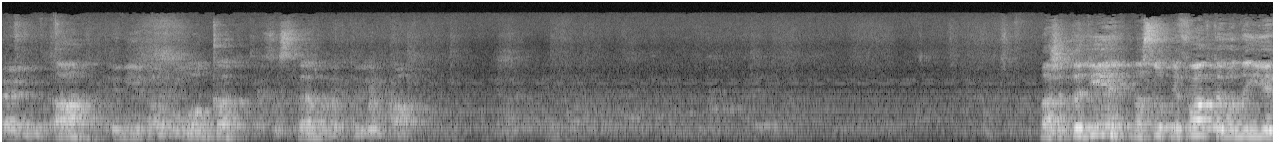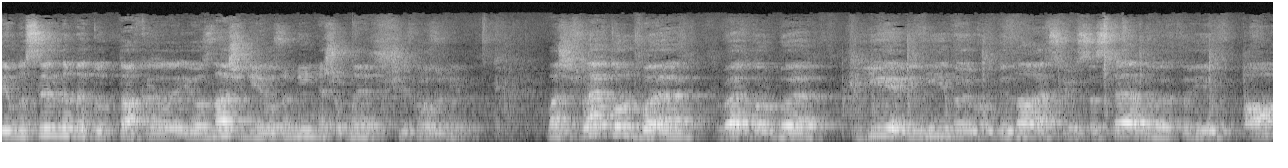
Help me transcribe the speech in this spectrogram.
Від А, лінійна оболонка системи векторів А. Значить, тоді наступні факти вони є рівносильними. Тут так е, і означення, і розуміння, щоб ми чітко розуміли. Значить, вектор B, вектор B є лінійною комбінацією системи векторів А.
